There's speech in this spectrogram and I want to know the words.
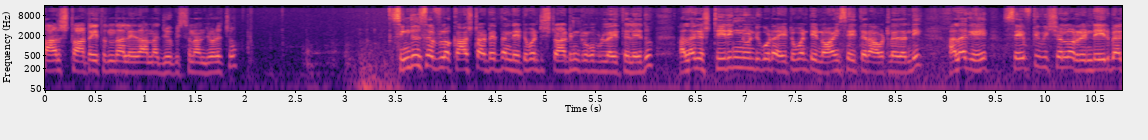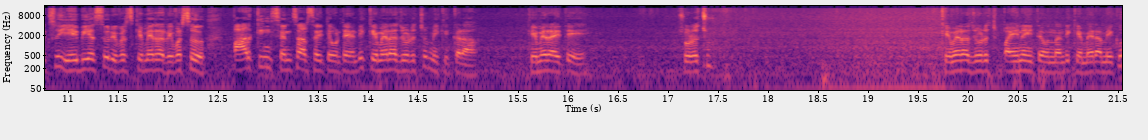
కారు స్టార్ట్ అవుతుందా లేదా అన్న చూపిస్తున్నాను చూడొచ్చు. సింగిల్ సెల్ఫ్లో కార్ స్టార్ట్ అయితే ఎటువంటి స్టార్టింగ్ ట్రబుల్ అయితే లేదు. అలాగే స్టీరింగ్ నుండి కూడా ఎటువంటి నాయిస్ అయితే రావట్లేదండి. అలాగే సేఫ్టీ విషయంలో రెండు air bags ABS reverse camera reverse parking sensors అయితే ఉంటాయండి. కెమెరా చూడొచ్చు మీకు ఇక్కడ కెమెరా అయితే చూడొచ్చు. కెమెరా చూడొచ్చు పైన అయితే ఉందండి కెమెరా మీకు.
